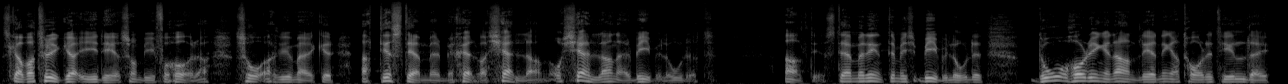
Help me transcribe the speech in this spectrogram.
ska vara trygga i det som vi får höra så att vi märker att det stämmer med själva källan och källan är bibelordet. Alltid. Stämmer det inte med bibelordet, då har du ingen anledning att ta det till dig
